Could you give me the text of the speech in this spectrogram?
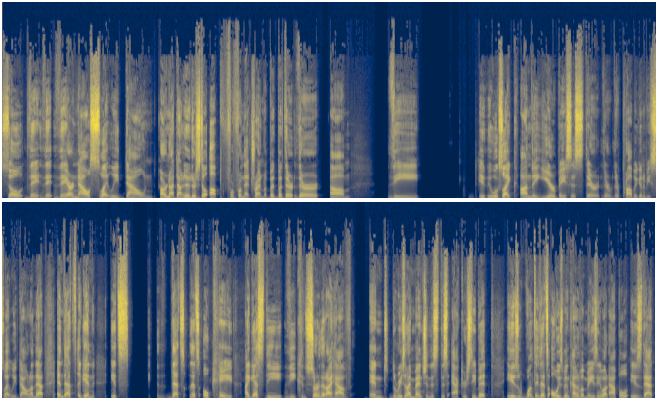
So they, they they are now slightly down, or not down. Mm. They're still up for, from that trend, but but they're they're um the it, it looks like on the year basis they're they're they're probably going to be slightly down on that, and that's again it's that's that's okay. I guess the the concern that I have and the reason I mentioned this this accuracy bit is one thing that's always been kind of amazing about Apple is that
